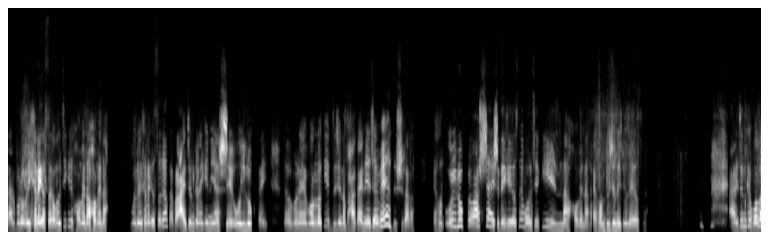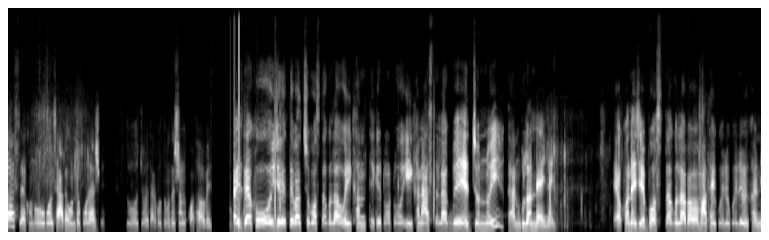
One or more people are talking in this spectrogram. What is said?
তারপরে ওইখানে গেছে বলছে কি হবে না হবে না। বলে এখানে গেছে তারপর আয়োজনকে রেখে নিয়ে আসছে ওই লোকটাই। তারপরে বলল কি, দুজনে ভাগায় নিয়ে যাবে দুশো টাকা। এখন ওই লোকটা আসছে, এসে দেখে গেছে, বলছে কি, না, হবে না, এখন দুজনে চলে গেছে। আরেকজনকে বলা আছে, এখন ও বলছে আধা ঘণ্টা পরে আসবে। তো চলো, তারপর তোমাদের সঙ্গে কথা হবে। গাইজ দেখো, ওই যে দেখতে পাচ্ছ বস্তাগুলা, ওইখান থেকে টোটো এখানে আসতে লাগবে, এর জন্যই ধানগুলা নেয় নাই। এখন এই যে বস্তাগুলা বাবা মাথায় করে করে ওইখানে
